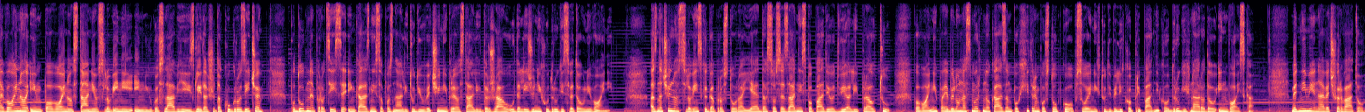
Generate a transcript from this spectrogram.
Najvojno in povojno stanje v Sloveniji in Jugoslaviji izgleda še tako grozeče. Podobne procese in kazni so poznali tudi v večini preostalih držav, udeleženih v drugi svetovni vojni. A značilnost slovenskega prostora je, da so se zadnji spopadi odvijali prav tu, po vojni pa je bilo na smrtno kazen po hitrem postopku obsojenih tudi veliko pripadnikov drugih narodov in vojska. Med njimi je največ Hrvatov,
